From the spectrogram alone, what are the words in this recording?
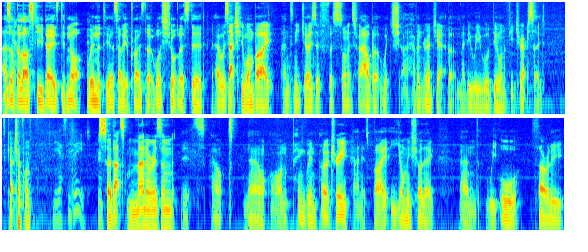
as of the last few days, did not win the T.S. Eliot Prize, though it was shortlisted. Uh, it was actually won by Anthony Joseph for Sonnets for Albert, which I haven't read yet, but maybe we will do on a future episode to catch up on. Yes, indeed. So that's Manorism. It's out now on Penguin Poetry and it's by Yomi Shode. And we all thoroughly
